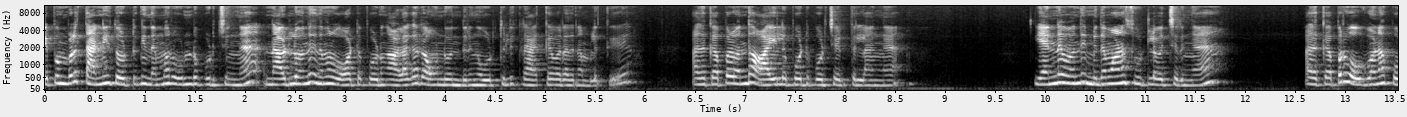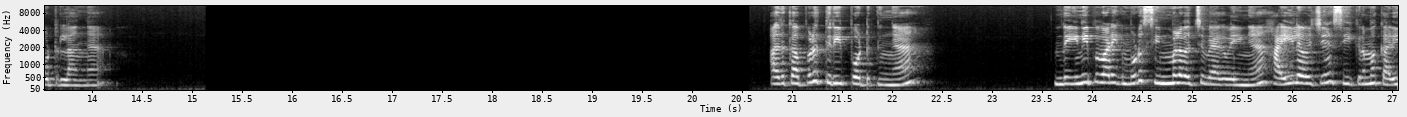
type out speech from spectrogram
எப்பவும் போல் தண்ணி தொட்டுக்கு இந்த மாதிரி உருண்டு பிடிச்சிங்க. நடுவில் வந்து இந்த மாதிரி ஓட்டை போடுங்க. அழகாக ரவுண்டு வந்துடுங்க ஒரு துளி கிராக்கே வராது நம்மளுக்கு. அதுக்கப்புறம் வந்து ஆயிலில் போட்டு பொடிச்சு எடுத்துடலாங்க. எண்ணெய் வந்து மிதமான சூட்டில் வச்சுருங்க. அதுக்கப்புறம் ஒவ்வொன்றா போட்டுடலாங்க. அதுக்கப்புறம் திரி போட்டுக்குங்க. இந்த இனிப்பு வடைக்கும் போது சிம்மில் வச்சு வேக வைங்க. ஹையில் வச்சு சீக்கிரமாக கறி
